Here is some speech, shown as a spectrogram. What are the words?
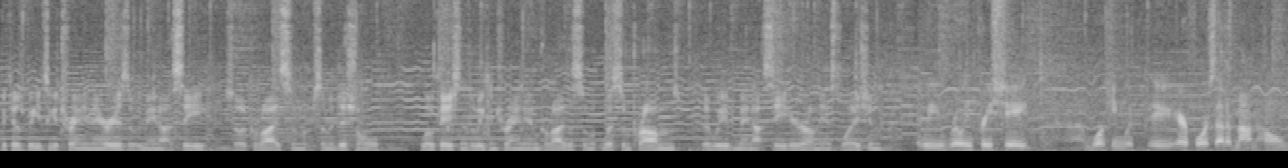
because we get to get training in areas that we may not see. So it provides some, some additional locations that we can train in, provides us some, with some problems that we may not see here on the installation. We really appreciate uh, working with the Air Force out of Mountain Home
